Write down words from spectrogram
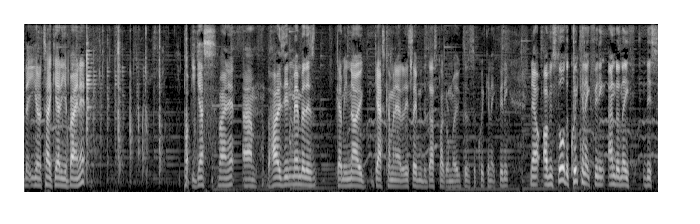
that you're gonna take out of your bayonet. You pop your gas bayonet, um, the hose in. Remember there's gonna be no gas coming out of this even with the dust plug removed because it's a quick connect fitting. Now I've installed the quick connect fitting underneath this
